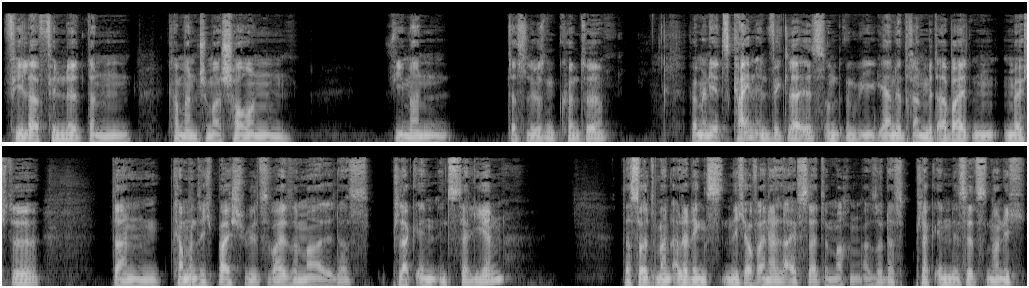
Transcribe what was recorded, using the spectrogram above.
Fehler findet, dann kann man schon mal schauen, wie man das lösen könnte. Wenn man jetzt kein Entwickler ist und irgendwie gerne dran mitarbeiten möchte, dann kann man sich beispielsweise mal das Plugin installieren. Das sollte man allerdings nicht auf einer Live-Seite machen. Also das Plugin ist jetzt noch nicht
